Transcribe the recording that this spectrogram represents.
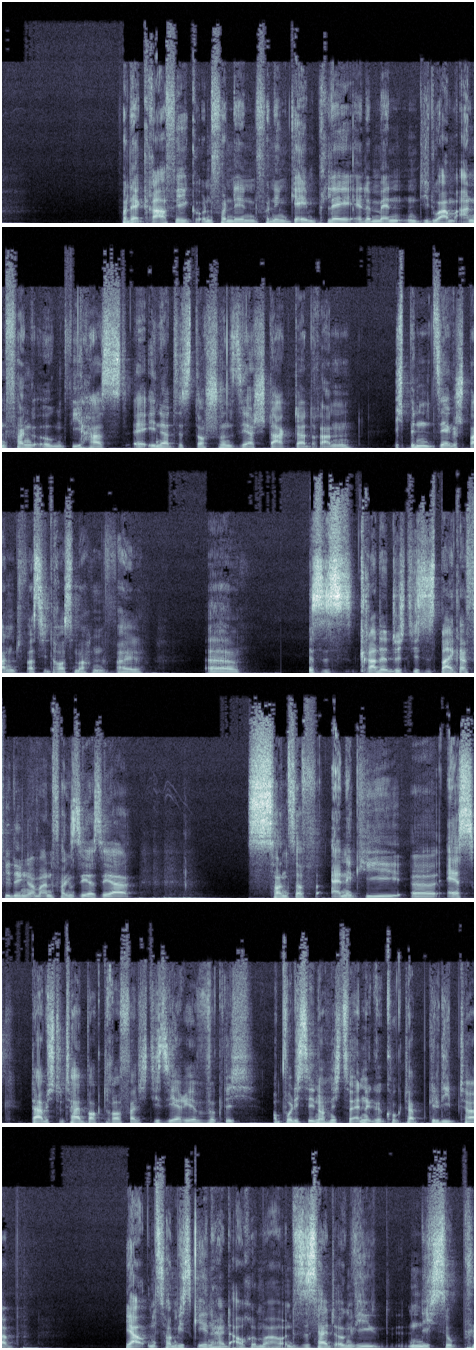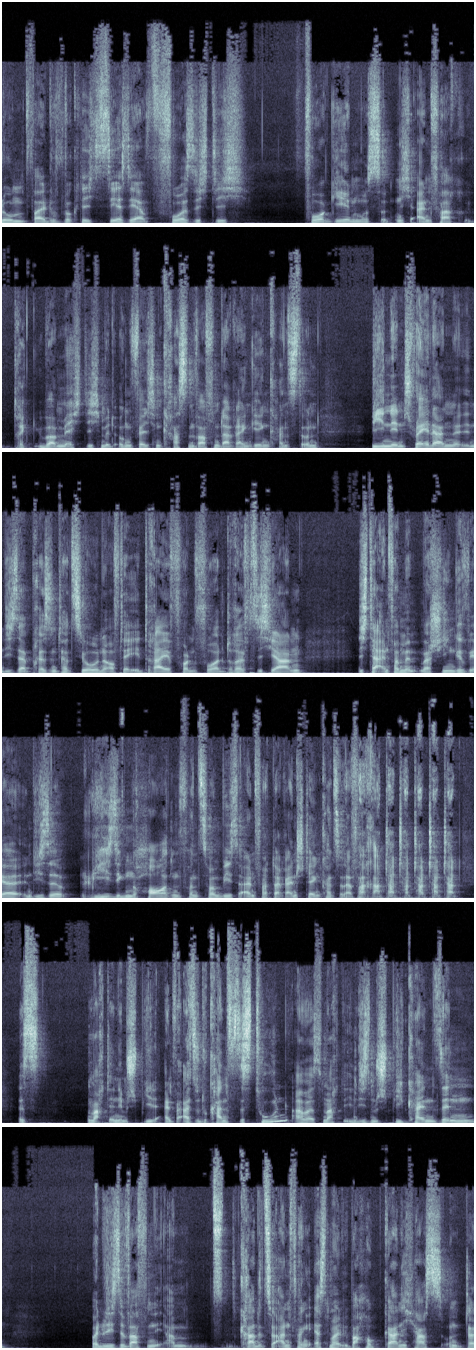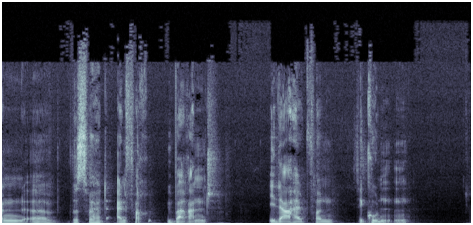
von der Grafik und von den, von den Gameplay-Elementen, die du am Anfang irgendwie hast, erinnert es doch schon sehr stark daran. Ich bin sehr gespannt, was sie draus machen, weil äh, es ist gerade durch dieses Biker-Feeling am Anfang sehr, sehr Sons of Anarchy-esque. da habe ich total Bock drauf, weil ich die Serie wirklich, obwohl ich sie noch nicht zu Ende geguckt habe, geliebt habe. Ja, und Zombies gehen halt auch immer. Und es ist halt irgendwie nicht so plump, weil du wirklich sehr, sehr vorsichtig vorgehen musst und nicht einfach direkt übermächtig mit irgendwelchen krassen Waffen da reingehen kannst. Und wie in den Trailern in dieser Präsentation auf der E3 von vor 30 Jahren, dich da einfach mit Maschinengewehr in diese riesigen Horden von Zombies einfach da reinstellen kannst und einfach ratatatatat. Es macht in dem Spiel einfach, also du kannst es tun, aber es macht in diesem Spiel keinen Sinn, weil du diese Waffen am, gerade zu Anfang erstmal überhaupt gar nicht hast und dann äh, wirst du halt einfach überrannt. Innerhalb von Sekunden.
